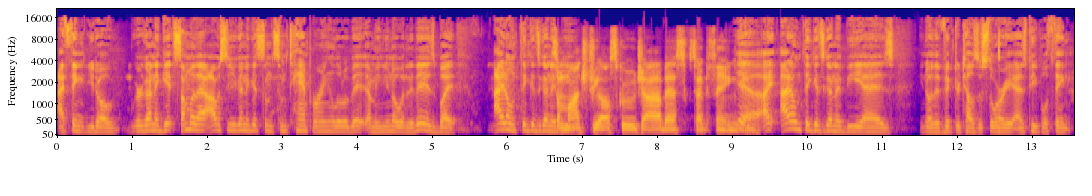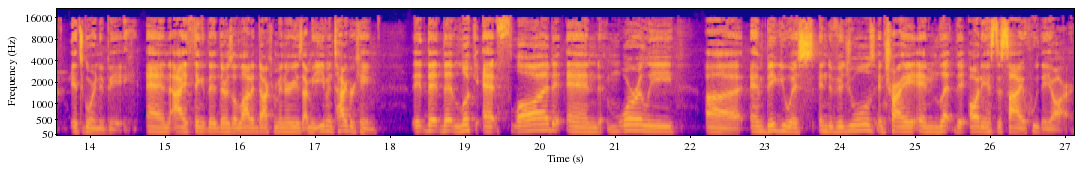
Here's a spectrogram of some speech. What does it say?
I think you know we're gonna get some of that. Obviously, you're gonna get some some tampering a little bit. I mean, you know what it is, but I don't think it's going to be some be, Montreal screw job esque type of thing. Yeah, yeah, I, I don't think it's going to be as you know the Victor tells the story as people think it's going to be, and I think that there's a lot of documentaries. I mean, even Tiger King it, that that look at flawed and morally uh, ambiguous individuals and try and let the audience decide who they are.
